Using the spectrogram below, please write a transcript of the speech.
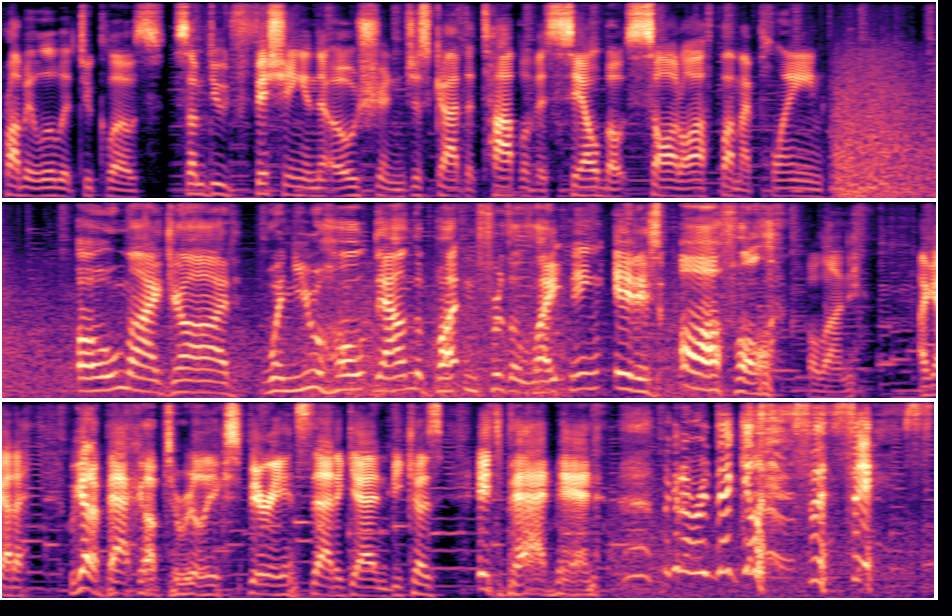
probably a little bit too close. Some dude fishing in the ocean just got the top of his sailboat sawed off by my plane. Oh my god. When you hold down the button for the lightning, it is awful. Hold on. I gotta, we gotta back up to really experience that again because it's bad, man. Look at how ridiculous this is.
